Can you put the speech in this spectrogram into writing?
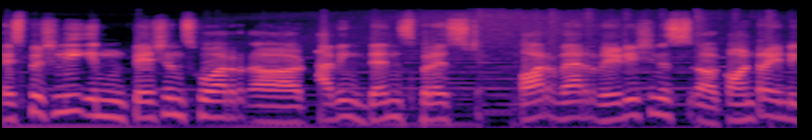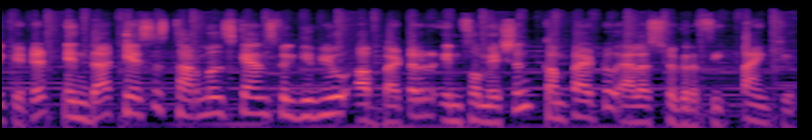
especially in patients who are uh, having dense breast or where radiation is uh, contraindicated. In that cases, thermal scans will give you a better information compared to elastography. Thank you.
